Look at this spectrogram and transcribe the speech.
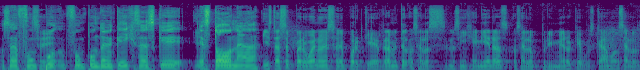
O sea, fue un, Sí. pu- fue un punto en el que dije, ¿sabes qué? Es todo nada. Y está súper bueno eso, ¿eh? Porque realmente, o sea, los, los ingenieros, o sea, lo primero que buscamos, o sea, los,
